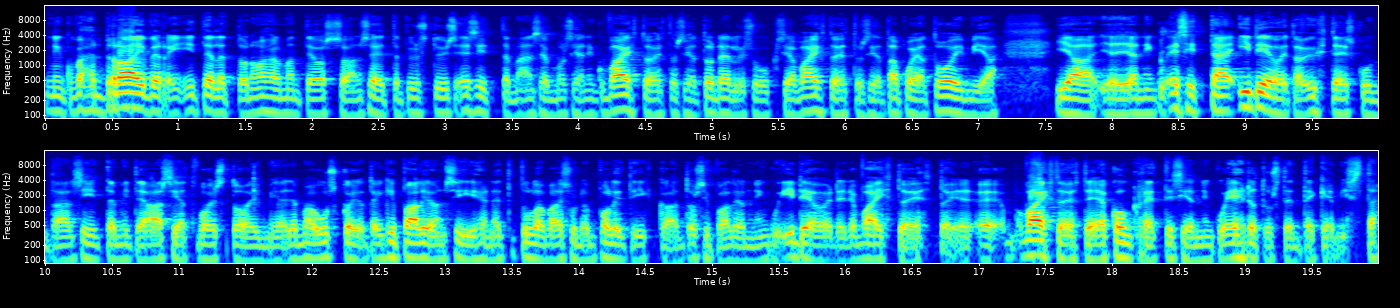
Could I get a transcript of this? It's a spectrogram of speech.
niin kuin vähän driveri itselle tuon ohjelman teossa on se, että pystyisi esittämään semmoisia niin vaihtoehtoisia todellisuuksia, vaihtoehtoisia tapoja toimia ja, ja, ja niin kuin esittää ideoita yhteiskuntaan siitä, miten asiat voisi toimia. Ja mä uskon jotenkin paljon siihen, että tulevaisuuden politiikka on tosi paljon niin kuin ideoiden ja vaihtoehtoja, vaihtoehtoja ja konkreettisia niin kuin ehdotusten ehdotusten tekemistä.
